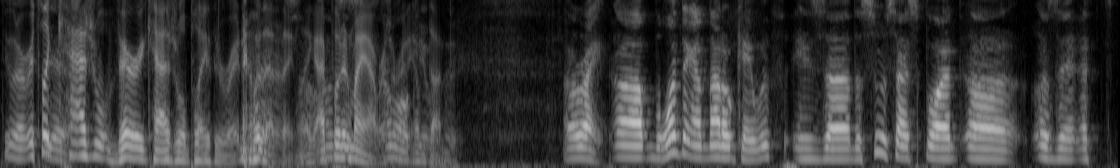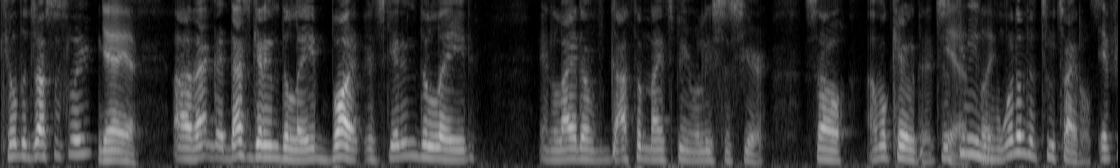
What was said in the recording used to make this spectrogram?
do whatever. It's like Yeah. casual, very casual playthrough right now with that thing. so Like I put in my hours I'm already. okay I'm done. it. All right. Uh, one thing I'm not okay with is uh, the Suicide Squad. Uh, was it uh, Kill the Justice League? Yeah, yeah. Uh, that that's getting delayed, but it's getting delayed in light of Gotham Knights being released this year. So I'm okay with it. Just Yeah, give me like- one of the two titles. If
